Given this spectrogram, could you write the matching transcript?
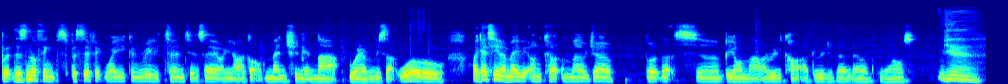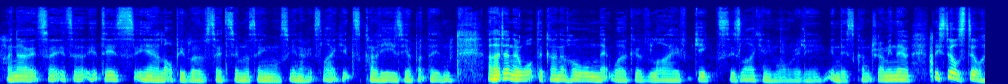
but there's nothing specific where you can really turn to and say, oh, you know, I got a mention in that, where everybody's like, whoa. I guess, you know, maybe Uncut and Mojo, but that's uh, beyond that. I really can't, I really don't know anything else. Yeah, I know it's a, it's a, it is. Yeah, a lot of people have said similar things. You know, it's like it's kind of easier, but they, and I don't know what the kind of whole network of live gigs is like anymore, really, in this country. I mean, they they still still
